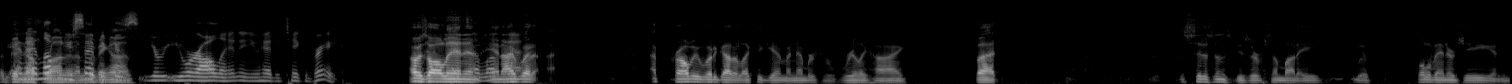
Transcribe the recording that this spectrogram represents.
a good and I love run, what you and I'm said moving on. because you you were all in and you had to take a break. I was all in, that's- I and, and I would, I probably would have got elected again. My numbers were really high, but uh, the, the citizens deserve somebody with full of energy, and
